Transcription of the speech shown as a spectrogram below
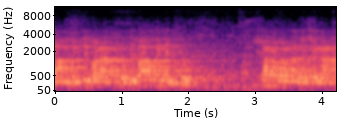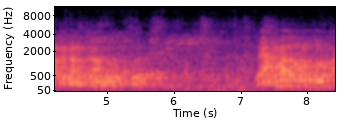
দাম বৃদ্ধি করার প্রতিবাদে কিন্তু সারা বাংলাদেশের রানাতে টানাতে আন্দোলন করেছে। এখন আন্দোলন করুন না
